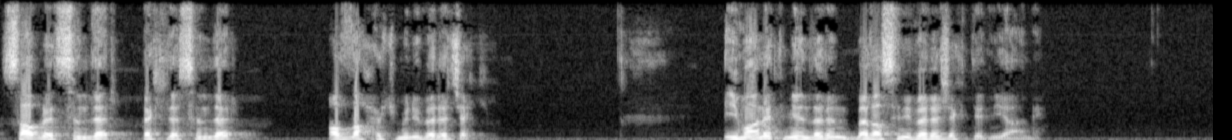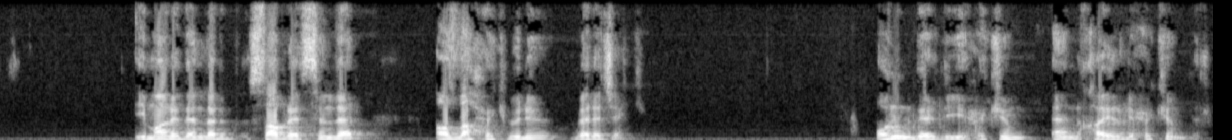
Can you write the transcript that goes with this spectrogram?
sabretsinler, beklesinler. Allah hükmünü verecek. İman etmeyenlerin belasını verecek dedi yani. İman edenler sabretsinler, Allah hükmünü verecek. Onun verdiği hüküm en hayırlı hükümdür.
